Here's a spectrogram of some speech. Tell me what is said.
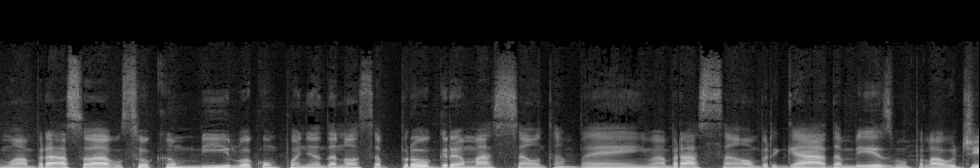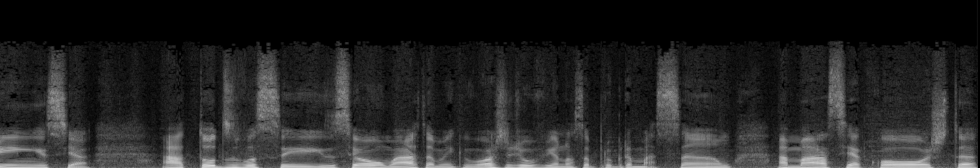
Um abraço ao seu Camilo acompanhando a nossa programação também. Um abração, obrigada mesmo pela audiência a todos vocês, o seu Almar também, que gosta de ouvir a nossa programação, a Márcia Costa,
